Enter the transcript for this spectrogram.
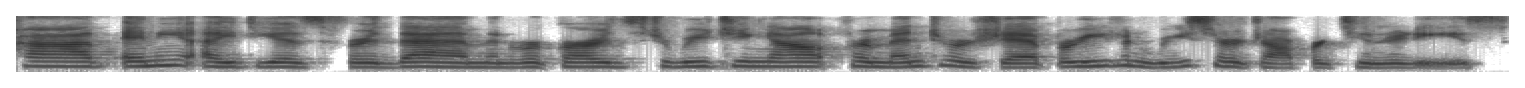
have any ideas for them in regards to reaching out for mentorship or even research opportunities?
